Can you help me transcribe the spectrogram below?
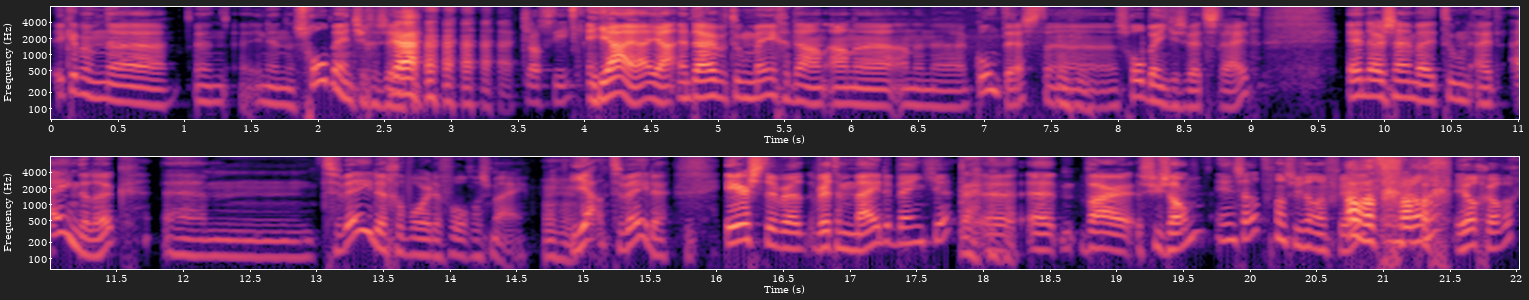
Ik heb een, eh, een, in een schoolbandje gezeten. Ja, klassiek. Ja, ja, ja. En daar hebben we toen meegedaan aan, eh, aan een eh, contest, eh, Mhm. een schoolbandjeswedstrijd. En daar zijn wij toen uiteindelijk ehm, tweede geworden, volgens mij. Mhm. Ja, tweede. Eerste werd, werd een meidenbandje, eh, eh, waar Suzanne in zat, van Suzanne en Freek. Oh, wat grappig. Heel grappig.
